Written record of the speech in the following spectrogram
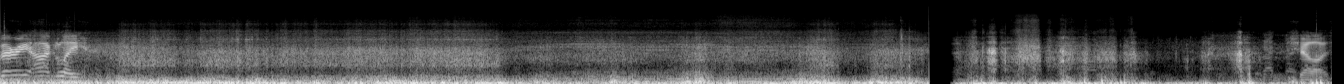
Very ugly. Shallows.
